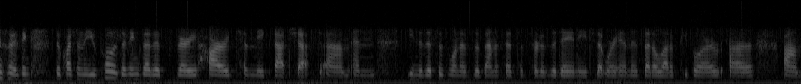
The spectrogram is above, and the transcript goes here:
I think the question that you posed, I think that it's very hard to make that shift. Um, and you know, this is one of the benefits of sort of the day and age that we're in is that a lot of people are are um,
